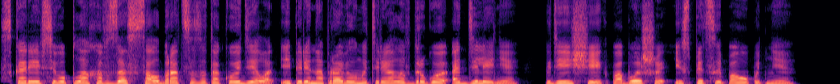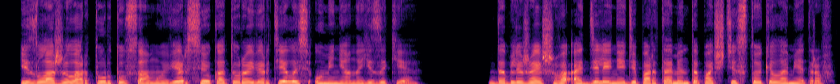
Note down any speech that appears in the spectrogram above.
Скорее всего, Плахов зассал браться за такое дело и перенаправил материалы в другое отделение, где ищеек побольше и спецы поопытнее. Изложил Артур ту самую версию, которая вертелась у меня на языке. До ближайшего отделения департамента почти 100 километров,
